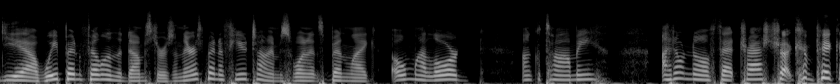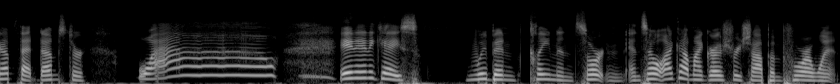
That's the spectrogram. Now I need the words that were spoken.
yeah, we've been filling the dumpsters, and there's been a few times when it's been like, oh my lord, Uncle Tommy, I don't know if that trash truck can pick up that dumpster. Wow. In any case, we've been cleaning, sorting, and so I got my grocery shopping before I went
